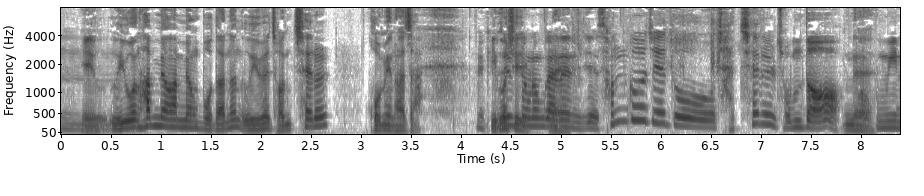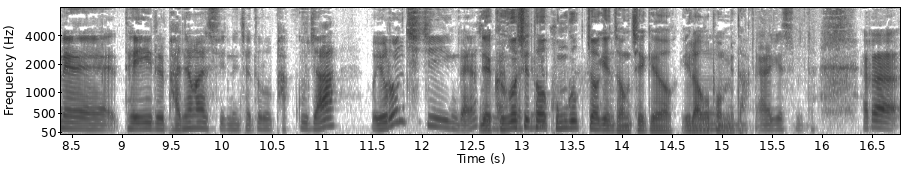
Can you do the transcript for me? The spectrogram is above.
음. 예, 의원 한 명한 한 명보다는 의회 전체를 고민하자. 네, 이것이 평론가는 네. 이제 선거제도 자체를 좀더 네. 어, 국민의 대의를 반영할 수 있는 제도로 바꾸자. 뭐 이런 취지인가요? 네, 그것이 더 궁극적인 정치 개혁이라고 음, 봅니다. 알겠습니다. 아까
